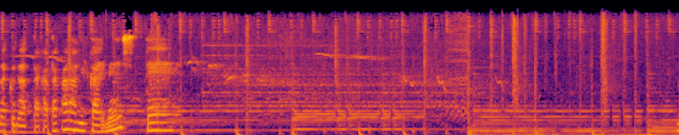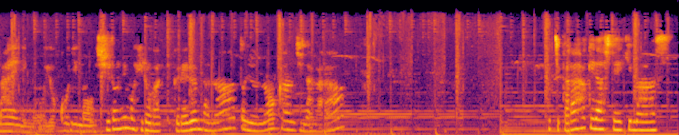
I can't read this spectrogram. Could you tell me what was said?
亡くなった方から2回目吸って。前にも横にも後ろにも広がってくれるんだなというのを感じながら。口から吐き出していきます。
